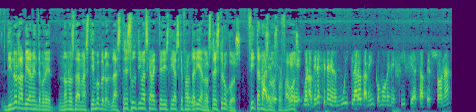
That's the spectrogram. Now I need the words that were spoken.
dinos rápidamente, porque no nos da más tiempo, pero las tres últimas características que faltarían, los tres trucos, cítanoslos, Vale, pues, por favor. eh, bueno, tienes que tener muy claro también cómo beneficia a esa persona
